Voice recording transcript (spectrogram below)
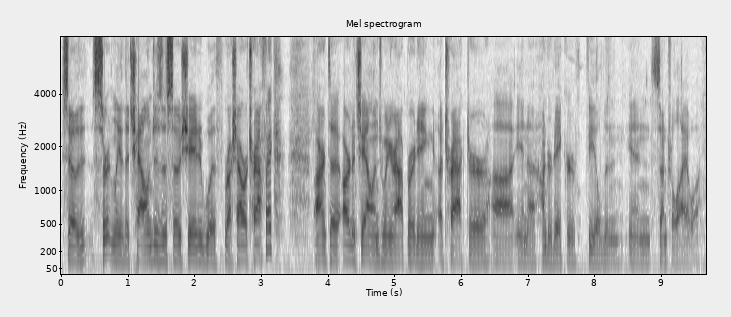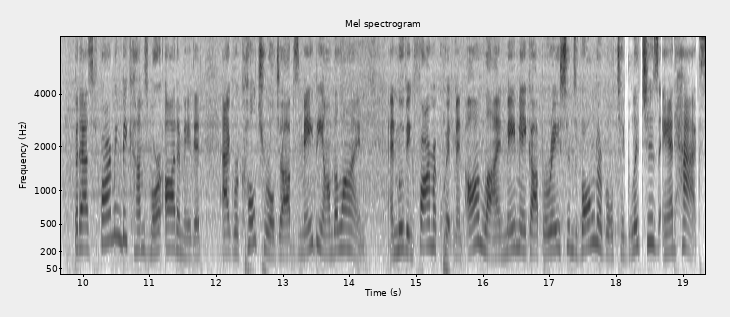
So certainly the challenges associated with rush hour traffic aren't a, aren't a challenge when you're operating a tractor uh, in a 100-acre field in, in central Iowa. But as farming becomes more automated, agricultural jobs may be on the line. And moving farm equipment online may make operations vulnerable to glitches and hacks,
